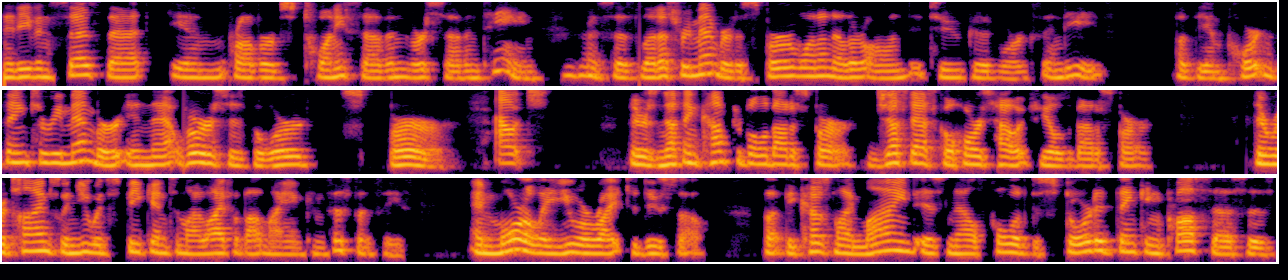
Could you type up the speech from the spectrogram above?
It even says that in Proverbs 27, verse 17. Mhm. It says, Let us remember to spur one another on to good works and deeds. But the important thing to remember in that verse is the word spur. Ouch. There's nothing comfortable about a spur. Just ask a horse how it feels about a spur. There were times when you would speak into my life about my inconsistencies, and morally you were right to do so. But because my mind is now full of distorted thinking processes,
